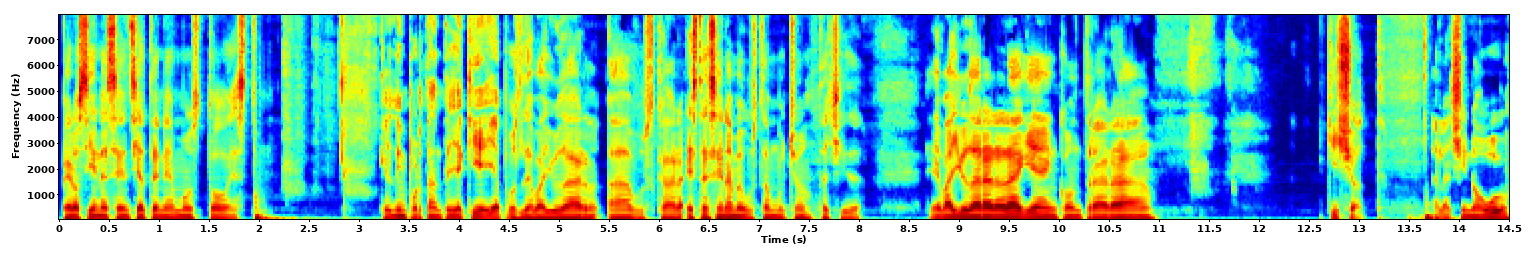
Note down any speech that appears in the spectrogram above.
pero sí en esencia tenemos todo esto. Que es lo importante y aquí ella pues le va a ayudar a buscar, esta escena me gusta mucho, está chida. Le va a ayudar a Araragi a encontrar a Kishot, a la Shinobu,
